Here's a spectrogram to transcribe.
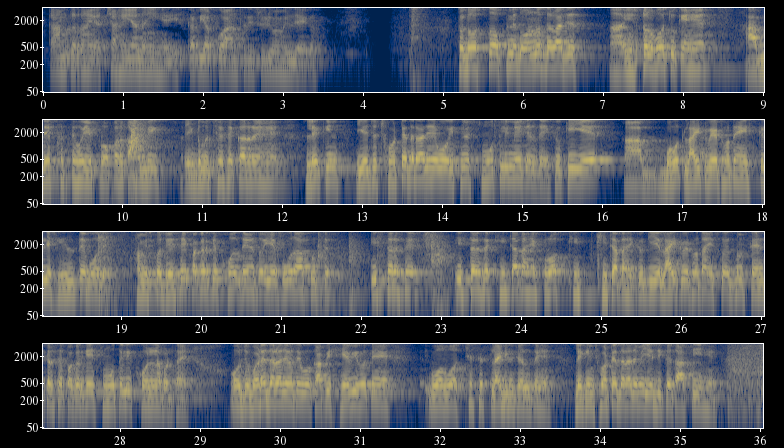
काम कर रहा है अच्छा है या नहीं है, इसका भी आपको आंसर इस वीडियो में मिल जाएगा। तो दोस्तों अपने दोनों दरवाजे इंस्टॉल हो चुके हैं। आप देख सकते हो ये प्रॉपर काम भी एकदम अच्छे से कर रहे हैं। लेकिन ये जो छोटे दरवाजे हैं वो इतने स्मूथली नहीं चलते क्योंकि ये आ, बहुत लाइट वेट होते हैं इसके लिए हिलते बोले हम इसको जैसे ही पकड़ के खोलते हैं तो ये पूरा कुछ इस तरह से इस तरह से खींचाता है क्रॉस खींचाता है क्योंकि ये लाइट वेट होता है इसको एकदम सेंटर से पकड़ के स्मूथली खोलना पड़ता है। और जो बड़े दरवाजे होते हैं वो काफ़ी हेवी होते हैं। वो वो अच्छे से स्लाइडिंग चलते हैं। लेकिन छोटे दराजे में ये दिक्कत आती है।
